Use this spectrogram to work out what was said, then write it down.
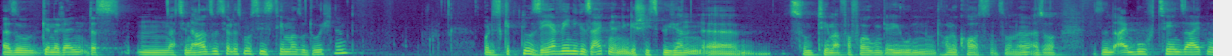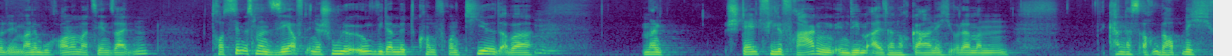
also generell das hm, Nationalsozialismus, dieses Thema so durchnimmt. Und es gibt nur sehr wenige Seiten in den Geschichtsbüchern äh, zum Thema Verfolgung der Juden und Holocaust und so. Ne? Also das sind in einem Buch zehn Seiten und in dem anderen Buch auch nochmal zehn Seiten. Trotzdem ist man sehr oft in der Schule irgendwie damit konfrontiert, aber mhm. man stellt viele Fragen in dem Alter noch gar nicht oder man kann das auch überhaupt nicht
